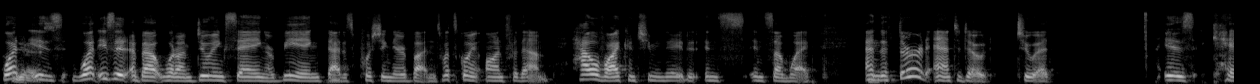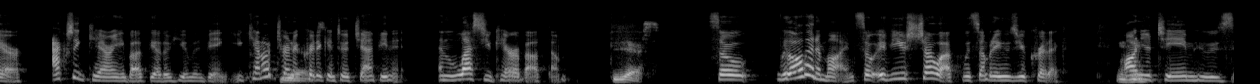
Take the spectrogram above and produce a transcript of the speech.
What Yes. is what is it about what I'm doing, saying, or being that is pushing their buttons? What's going on for them? How have I contributed in in some way? And the third antidote to it is care. Actually caring about the other human being. You cannot turn a critic into a champion unless you care about them. Yes. So, with all that in mind, so if you show up with somebody who's your critic on Mhm. your team who's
